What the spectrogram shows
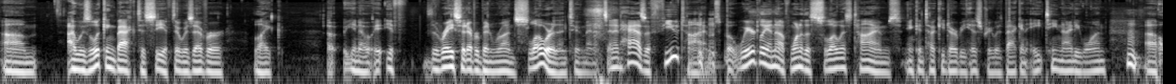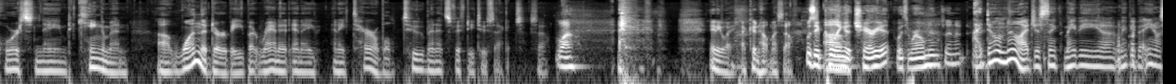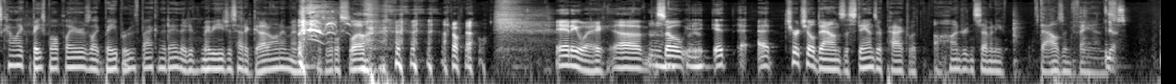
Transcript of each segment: um, I was looking back to see if there was ever, like, uh, you know, if the race had ever been run slower than two minutes. And it has a few times, but weirdly enough, one of the slowest times in Kentucky Derby history was back in 1891. Hmm. A horse named Kingman uh, won the Derby, but ran it in a in a terrible two minutes fifty two seconds. So wow. Anyway, I couldn't help myself. Was he pulling um, a chariot with Romans in it? I don't know. I just think maybe uh, maybe you know it's kind of like baseball players like Babe Ruth back in the day. They did, maybe he just had a gut on him and it was a little slow. I don't know. Anyway, um, so yeah. it, it, at Churchill Downs, the stands are packed with 170,000 fans. Yes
